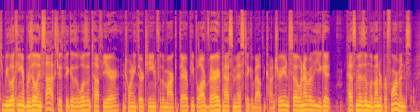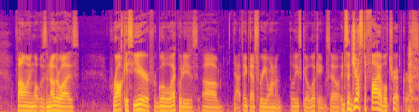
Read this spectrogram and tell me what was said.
to be looking at Brazilian stocks just because it was a tough year in 2013 for the market there. People are very pessimistic about the country. And so whenever you get pessimism with underperformance following what was an otherwise raucous year for global equities, um, yeah, I think that's where you want to at least go looking. So it's a justifiable trip, Chris.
